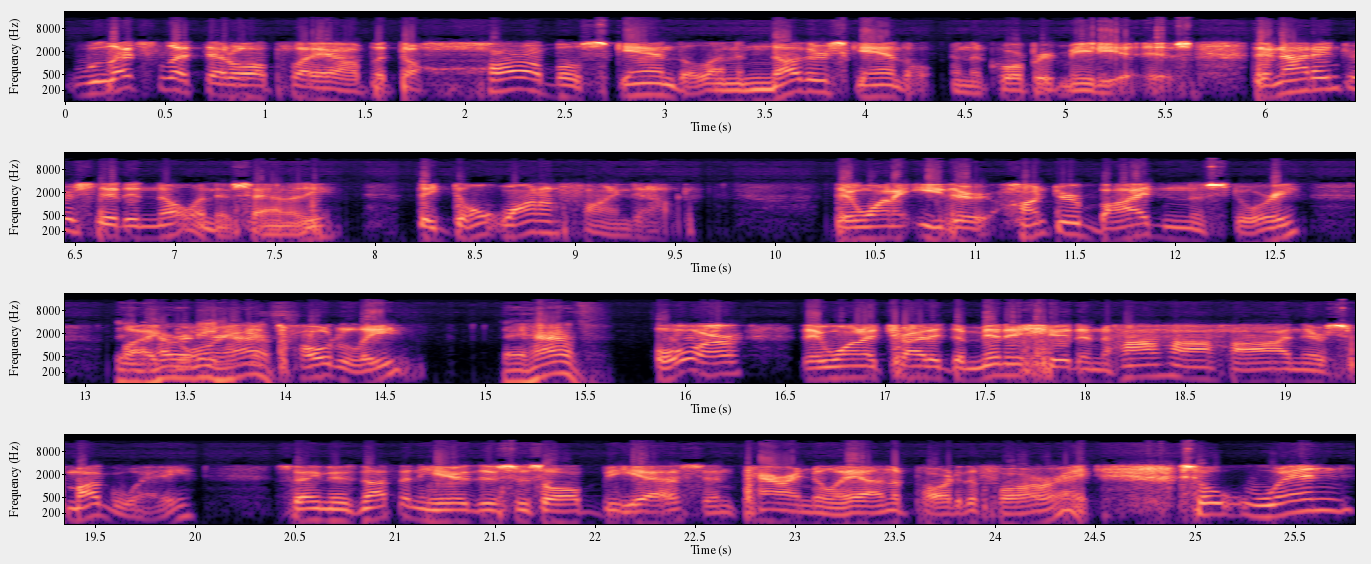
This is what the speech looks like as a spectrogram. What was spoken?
let's let that all play out. But the horrible scandal and another scandal in the corporate media is they're not interested in knowing this, Hannity. They don't want to find out. They want to either Hunter Biden the story They by already ignoring have. it totally, They have. Or they want to try to diminish it and ha ha ha in their smug way, saying there's nothing here, this is all BS and paranoia on the part of the far right. So when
